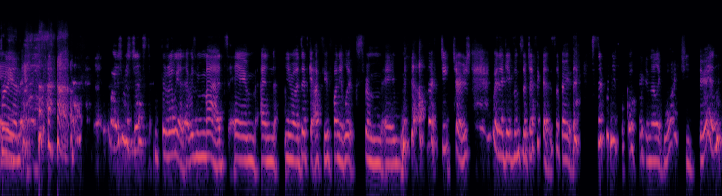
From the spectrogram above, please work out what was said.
Brilliant. Um, which was just brilliant. It was mad. Um, and, you know, I did get a few funny looks from um, other teachers when I gave them certificates about the super noodle topic. And they're like, what is she doing?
